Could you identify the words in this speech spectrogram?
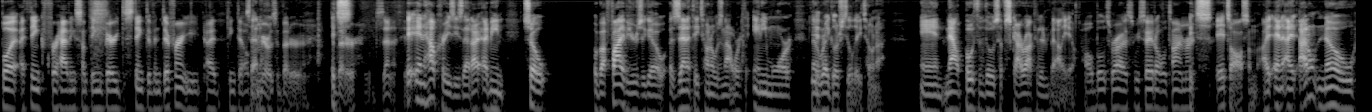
but I think for having something very distinctive and different, you, I think the El Zenith. Primero is a better, a better Zenith. Yeah. And how crazy is that? I, I mean, so about five years ago, a Zenith Daytona was not worth any more than a regular steel Daytona, and now both of those have skyrocketed in value. all boats rise. We say it all the time, right? It's it's awesome. I and I, I don't know.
